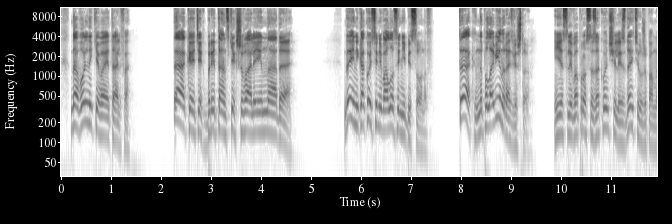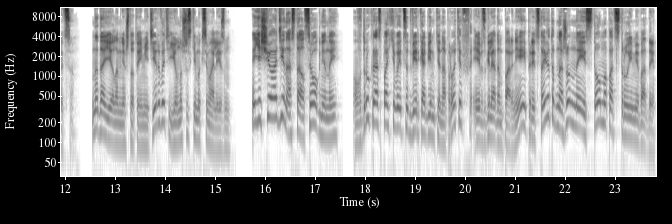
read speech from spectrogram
— довольно кивает Альфа. «Так этих британских швалей и надо». Да и никакой синеволосый не Бессонов. Так, наполовину разве что. Если вопросы закончились, дайте уже помыться. Надоело мне что-то имитировать юношеский максимализм. Еще один остался огненный. Вдруг распахивается дверь кабинки напротив, и взглядом парней предстает обнаженная истома под струями воды.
